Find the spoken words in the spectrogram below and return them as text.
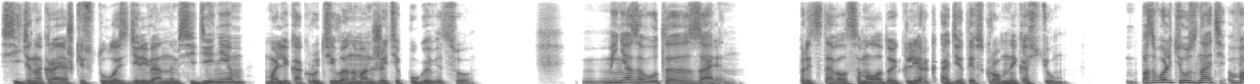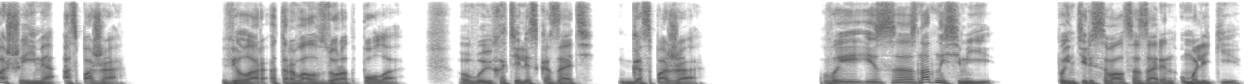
Сидя на краешке стула с деревянным сиденьем, Малика крутила на манжете пуговицу. «Меня зовут э, Зарин», — представился молодой клерк, одетый в скромный костюм. «Позвольте узнать ваше имя, Аспажа». Вилар оторвал взор от пола. «Вы хотели сказать «госпожа»?» «Вы из э, знатной семьи?» — поинтересовался Зарин у Маляки.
